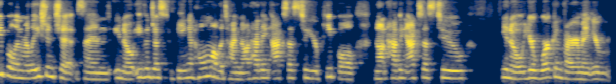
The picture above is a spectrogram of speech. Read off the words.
people and relationships and you know even just being at home all the time not having access to your people not having access to you know your work environment your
